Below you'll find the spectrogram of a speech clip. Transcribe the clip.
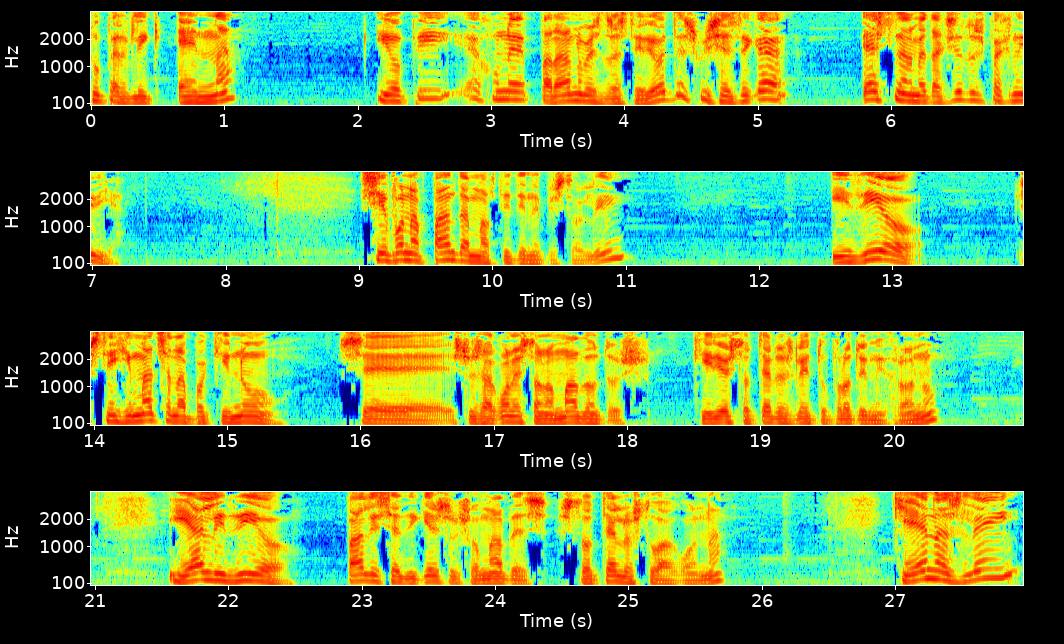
Super League 1 οι οποίοι έχουν παράνομες δραστηριότητες ουσιαστικά έστειναν μεταξύ τους παιχνίδια. Σύμφωνα πάντα με αυτή την επιστολή οι δύο στοιχημάτισαν από κοινού σε, στους αγώνες των ομάδων τους κυρίως στο τέλος λέει του πρώτου ημιχρόνου οι άλλοι δύο πάλι σε δικές τους ομάδες στο τέλος του αγώνα και ένας λέει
